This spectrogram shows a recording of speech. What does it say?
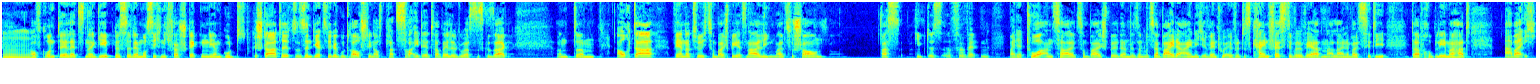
Mhm. Aufgrund der letzten Ergebnisse, der muss sich nicht verstecken. Die haben gut gestartet, sind jetzt wieder gut draufstehen auf Platz zwei der Tabelle, du hast es gesagt. Und ähm, auch da wäre natürlich zum Beispiel jetzt naheliegend mal zu schauen, was gibt es äh, für Wetten bei der Toranzahl zum Beispiel, denn wir sind uns ja beide einig, eventuell wird es kein Festival werden, alleine weil City da Probleme hat. Aber ich,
